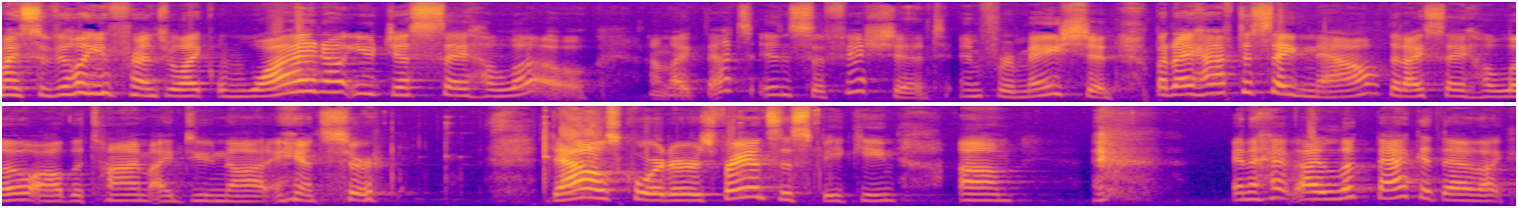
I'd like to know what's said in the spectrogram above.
my civilian friends were like, why don't you just say hello? I'm like, that's insufficient information. But I have to say now that I say hello all the time, I do not answer. Dowell's quarters, Frances speaking. Um, and I, have, I, look back at that like,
